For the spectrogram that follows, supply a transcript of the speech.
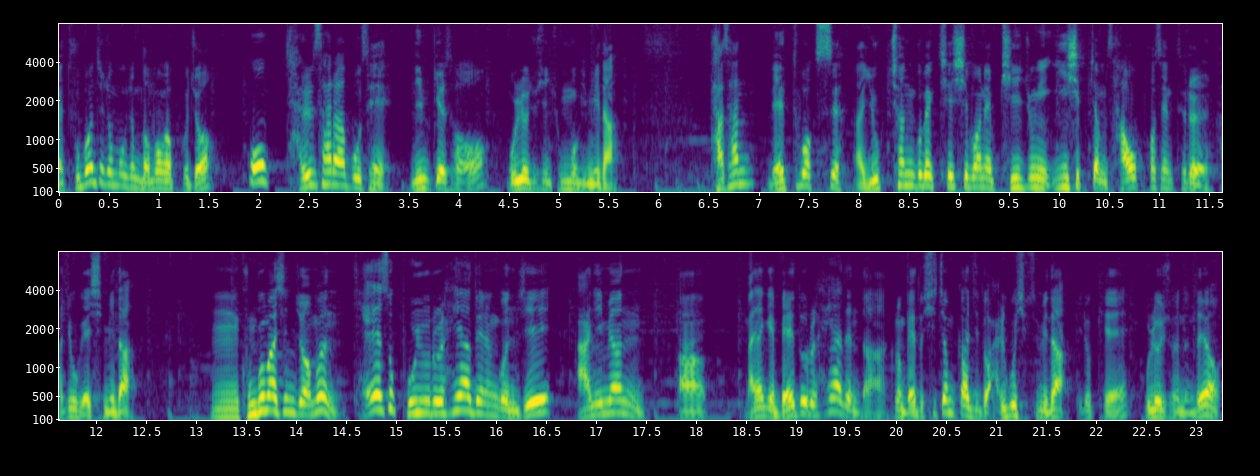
네, 두 번째 종목 좀 넘어가 보죠. 꼭 잘 살아보세 님께서 올려주신 종목입니다. 다산 네트워크스 6,970원의 비중이 20.45%를 가지고 계십니다. 음, 궁금하신 점은 계속 보유를 해야 되는 건지 아니면 아, 만약에 매도를 해야 된다. 그럼 매도 시점까지도 알고 싶습니다. 이렇게 올려주셨는데요.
